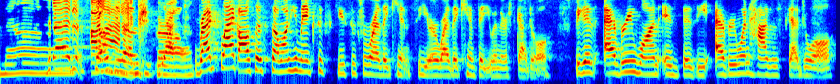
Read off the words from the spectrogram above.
No. Red I would do that flag. as. Yes. Red flag also someone who makes excuses for why they can't see you or why they can't fit you in their schedule. Because everyone is busy. Everyone has a schedule.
